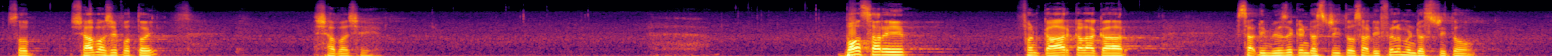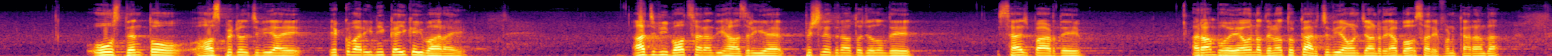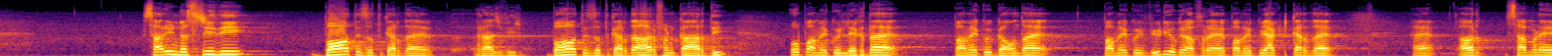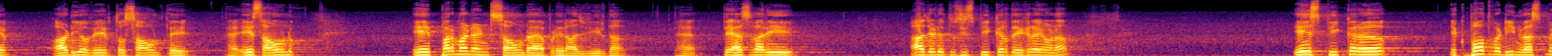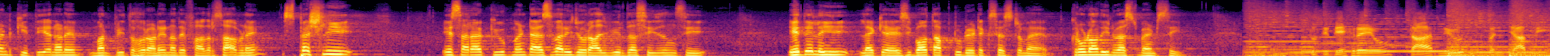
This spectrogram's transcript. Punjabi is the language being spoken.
ਸੋ ਸ਼ਾਬਾਸ਼ ਏ ਪੁੱਤ ਓਏ। ਸ਼ਾਬਾਸ਼। ਬਹੁਤ ਸਾਰੇ ਫਨਕਾਰ, ਕਲਾਕਾਰ ਸਾਡੀ 뮤직 ਇੰਡਸਟਰੀ ਤੋਂ, ਸਾਡੀ ਫਿਲਮ ਇੰਡਸਟਰੀ ਤੋਂ ਉਸ ਦਿਨ ਤੋਂ ਹਸਪੀਟਲ 'ਚ ਵੀ ਆਏ, ਇੱਕ ਵਾਰੀ ਨਹੀਂ, ਕਈ ਕਈ ਵਾਰ ਆਏ। ਅੱਜ ਵੀ ਬਹੁਤ ਸਾਰਿਆਂ ਦੀ ਹਾਜ਼ਰੀ ਹੈ। ਪਿਛਲੇ ਦਿਨਾਂ ਤੋਂ ਜਦੋਂ ਦੇ ਸਹਿਜ ਪਾਠ ਦੇ ਆਰੰਭ ਹੋਇਆ, ਉਹਨਾਂ ਦਿਨਾਂ ਤੋਂ ਘਰ 'ਚ ਵੀ ਆਉਣ ਜਾਣ ਰਿਹਾ ਬਹੁਤ ਸਾਰੇ ਫਨਕਾਰਾਂ ਦਾ। ਸਾਰੀ ਇੰਡਸਟਰੀ ਦੀ ਬਹੁਤ ਇੱਜ਼ਤ ਕਰਦਾ ਹੈ ਰਾਜਵੀਰ, ਬਹੁਤ ਇੱਜ਼ਤ ਕਰਦਾ ਹਰ ਫਨਕਾਰ ਦੀ। ਉਹ ਭਾਵੇਂ ਕੋਈ ਲਿਖਦਾ ਹੈ, ਭਾਵੇਂ ਕੋਈ ਗਾਉਂਦਾ ਹੈ, ਭਾਵੇਂ ਕੋਈ ਵੀਡੀਓਗ੍ਰਾਫਰ ਹੈ, ਭਾਵੇਂ ਕੋਈ ਐਕਟ ਕਰਦਾ ਹੈ ਹੈ, ਔਰ ਸਾਹਮਣੇ ਆਡੀਓ ਵੇਵ ਤੋਂ ਸਾਊਂਡ ਤੇ ਹੈ, ਇਹ ਸਾਊਂਡ ਇਹ ਪਰਮਾਨੈਂਟ ਸਾਊਂਡ ਹੈ ਆਪਣੇ ਰਾਜਵੀਰ ਦਾ, ਹੈ। ਤੇ ਇਸ ਵਾਰੀ ਆ ਜਿਹੜੇ ਤੁਸੀਂ ਸਪੀਕਰ ਦੇਖ ਰਹੇ ਹੋ ਨਾ, ਇਹ ਸਪੀਕਰ ਇੱਕ ਬਹੁਤ ਵੱਡੀ ਇਨਵੈਸਟਮੈਂਟ ਕੀਤੀ ਇਹਨਾਂ ਨੇ, ਮਨਪ੍ਰੀਤ ਹੋਰਾਂ ਨੇ ਇਹਨਾਂ ਦੇ ਫਾਦਰ ਸਾਹਿਬ ਨੇ ਸਪੈਸ਼ਲੀ ਇਹ ਸਾਰਾ ਇਕਵਿਪਮੈਂਟ ਇਸ ਵਾਰੀ ਜੋ ਰਾਜਵੀਰ ਦਾ ਸੀਜ਼ਨ ਸੀ, ਇਹਦੇ ਲਈ ਲੈ ਕੇ ਆਏ ਸੀ, ਬਹੁਤ ਅਪ ਟੂ ਡੇਟ ਇੱਕ ਸਿਸਟਮ ਹੈ, ਕਰੋੜਾਂ ਦੀ ਇਨਵੈਸਟਮੈਂਟ ਸੀ। ਤੁਸੀਂ ਦੇਖ ਰਹੇ ਹੋ ਸਟਾਰ ਨਿਊਜ਼ ਪੰਜਾਬੀ।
